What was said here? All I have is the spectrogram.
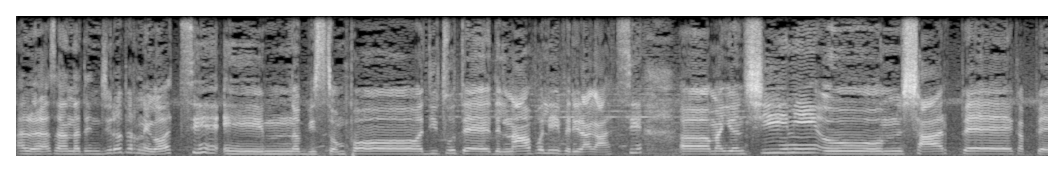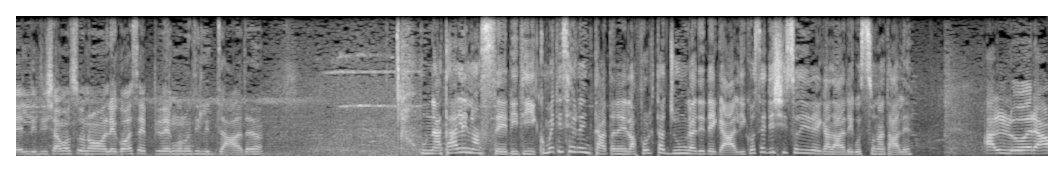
Allora, sono andata in giro per negozi e mh, ho visto un po' di tute del Napoli per i ragazzi, uh, maglioncini, um, sciarpe, cappelli, diciamo sono le cose che più vengono utilizzate. Un Natale in austerity, come ti sei orientata nella folta giungla dei regali? Cosa hai deciso di regalare questo Natale? Allora,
